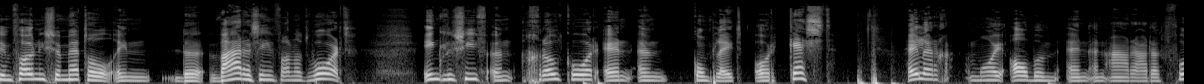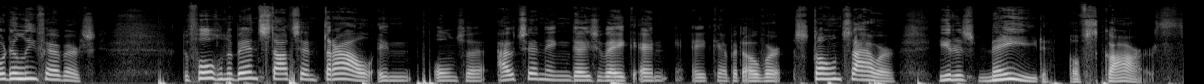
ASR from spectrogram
Symfonische metal in de ware zin van het woord. Inclusief een groot koor en een compleet orkest. Heel erg mooi album en een aanrader voor de liefhebbers. De volgende band staat centraal in onze uitzending deze week. En ik heb het over Stone Sour. Hier is Made of Scars.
